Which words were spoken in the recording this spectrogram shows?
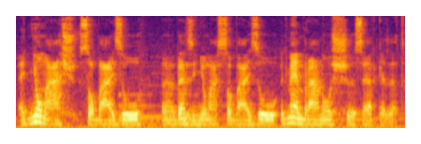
egy nyomás szabályzó, benzin nyomás szabályzó, egy membrános szerkezet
